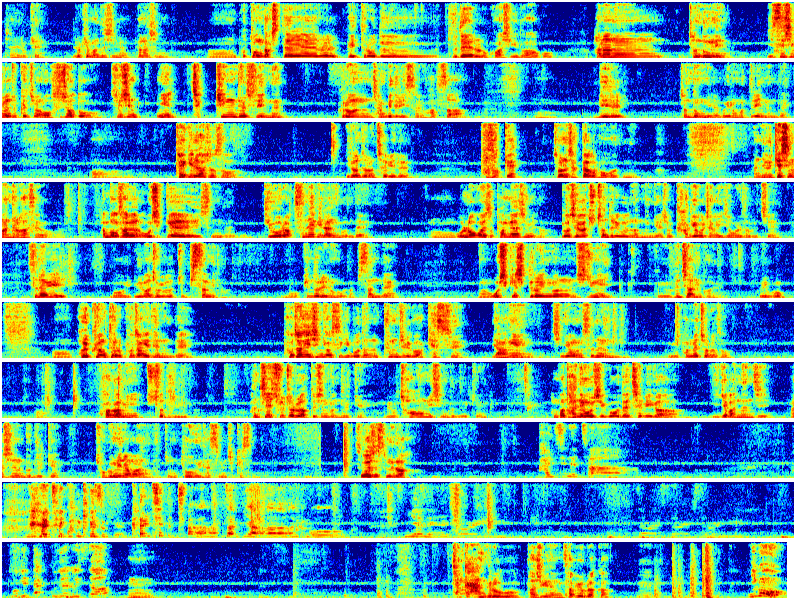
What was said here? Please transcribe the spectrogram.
자 이렇게. 이렇게 만드시면 편하십니다. 어, 보통 낚싯대를 bait rod 두 대를 놓고 하시기도 하고 하나는 전동릴 있으시면 좋겠지만 없으셔도 수심이 checking 될 수 있는 그런 장비들이 있어요. 합사 뭐, 릴 전동릴 뭐 이런 것들이 있는데 어, 택일을 하셔서 이런저런 채비를 다섯 개? 저는 작다고 보거든요. 한 10개씩 만들어 가세요. 한 봉 사면 50개 있습니다. 이게. Duolock 스냅이라는 건데 어, 올로고에서 판매하십니다. 이거 제가 추천드리고 남는 게 저 가격을 제가 잊어버려서 그렇지 스냅이 뭐 일반 저기보다 좀 비쌉니다. 뭐 핀도래 이런 거보다 비싼데 어, 50개씩 들어있는 거는 시중에 그 흔치 않을 거예요. 그리고 어, bulk 형태로 포장이 되는데 포장에 신경 쓰기보다는 품질과 개수에 양에 신경을 쓰는 그 판매처라서 어, 과감히 추천드립니다. 한치의 출조를 앞두신 분들께 그리고 처음이신 분들께 한번 다녀오시고 내 채비가 이게 맞는지 하시는 분들께 조금이나마 좀 도움이 됐으면 좋겠습니다. 수고하셨습니다. 갈치는 차. 내가 제공 계속 갈치는 차. 자기야. 그거 미안해. Sorry. Sorry, sorry, sorry. 거기 딱 그대로 있어. 음. 잠깐 그러고 다시 그냥 삽입을 할까? 응. 이거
